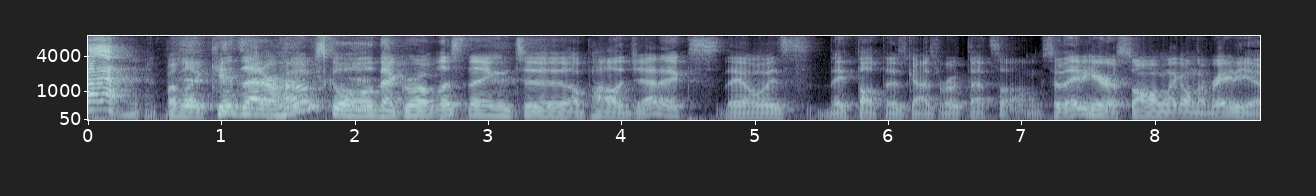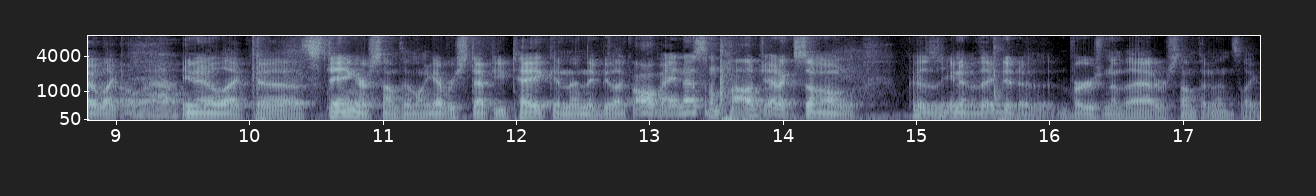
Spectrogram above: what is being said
but like kids that are homeschooled that grew up listening to ApologetiX, they always they thought those guys wrote that song. So they'd hear a song like on the radio, like wow. you know, like uh, Sting or something, like every step you take, and then they'd be like, "Oh man, that's an apologetic song," because you know they did a version of that or something. And it's like,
